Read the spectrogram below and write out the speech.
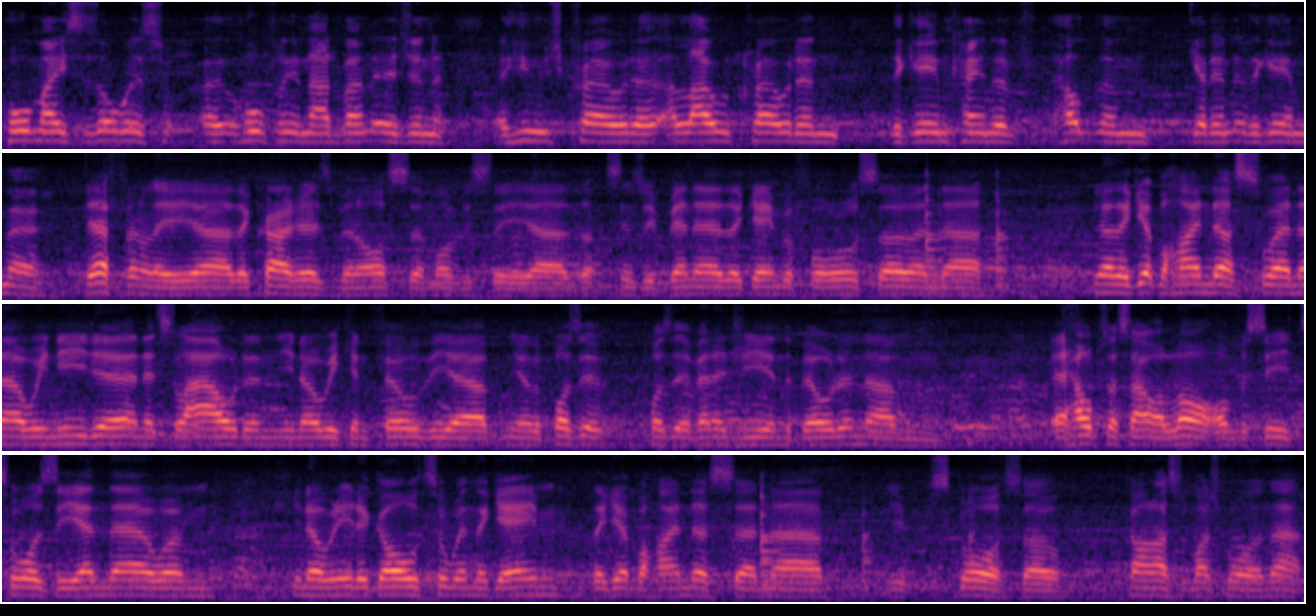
home ice is always uh, hopefully an advantage, and a huge crowd, a, a, loud crowd, and the game kind of helped them get into the game there. Definitely, uh, the crowd has been awesome. Obviously, since we've been there, the game before also, and you know, they get behind us when uh, we need it and it's loud and you know we can feel the uh, you know the positive positive energy in the building. Um, it helps us out a lot. Obviously, towards the end there, when you know we need a goal to win the game, they get behind us and uh, you score. So can't ask for much more than that.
